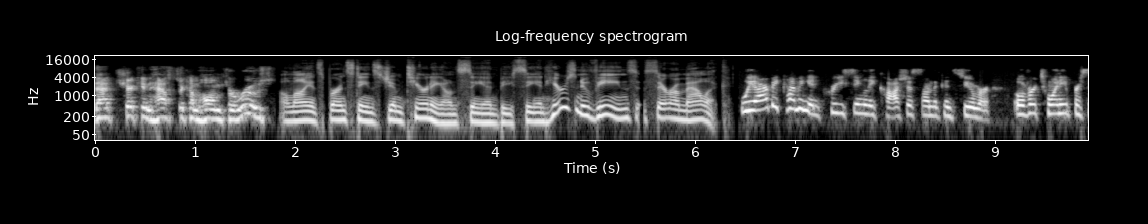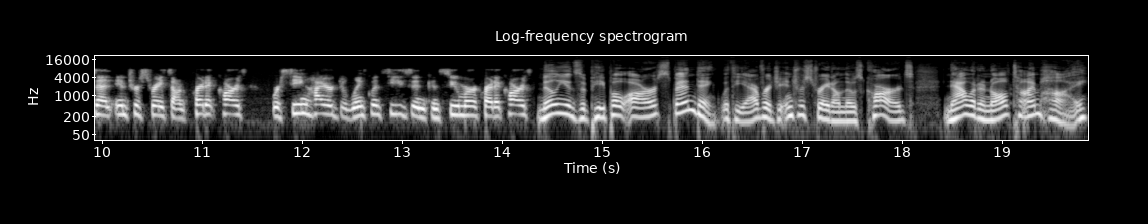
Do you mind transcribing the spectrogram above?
that chicken has to come home to roost. Alliance Bernstein's Jim Tierney on CNBC. And here's Nuveen's Saira Malik. We are becoming increasingly cautious on the consumer. Over 20% interest rates on credit cards. We're seeing higher delinquencies in consumer credit cards. Millions of people are spending, with the average interest rate on those cards now at an all time high.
